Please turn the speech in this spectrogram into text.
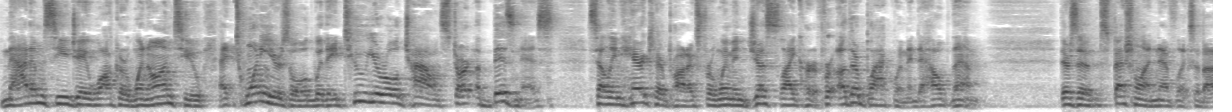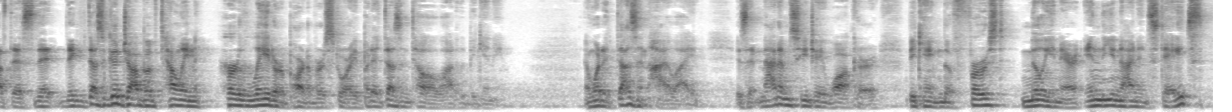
Madam C.J. Walker went on to, at 20 years old, with a two-year-old child, start a business selling hair care products for women just like her, for other black women to help them. There's a special on Netflix about this that, that does a good job of telling her later part of her story, but it doesn't tell a lot of the beginning. And what it doesn't highlight is that Madam C.J. Walker became the first millionaire in the United States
